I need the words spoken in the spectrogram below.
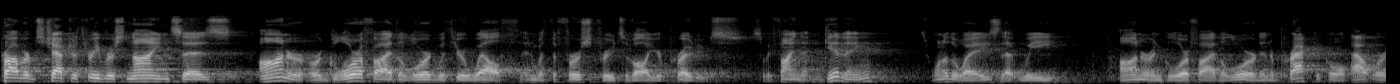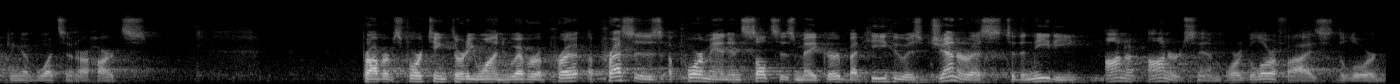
Proverbs chapter 3 verse 9 says, honor or glorify the Lord with your wealth and with the first fruits of all your produce. So we find that giving is one of the ways that we honor and glorify the Lord in a practical outworking of what's in our hearts. Proverbs 14:31 Whoever oppresses a poor man insults his maker, but he who is generous to the needy honors him or glorifies the Lord.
